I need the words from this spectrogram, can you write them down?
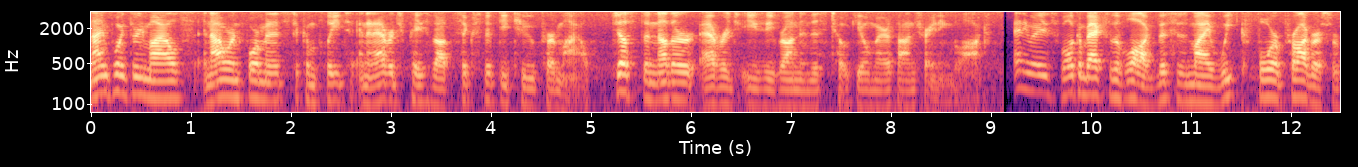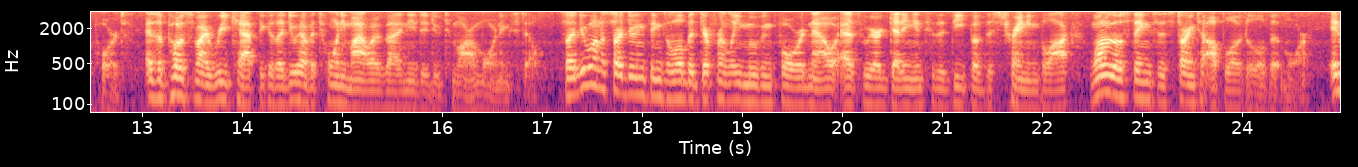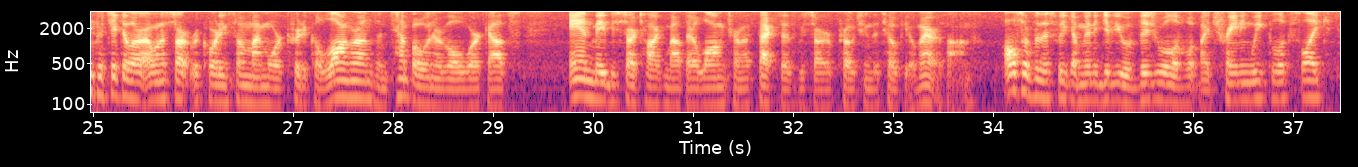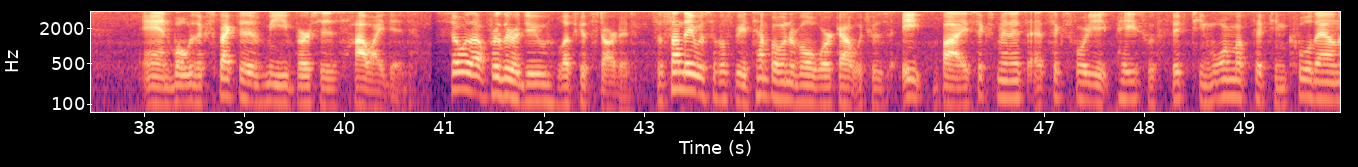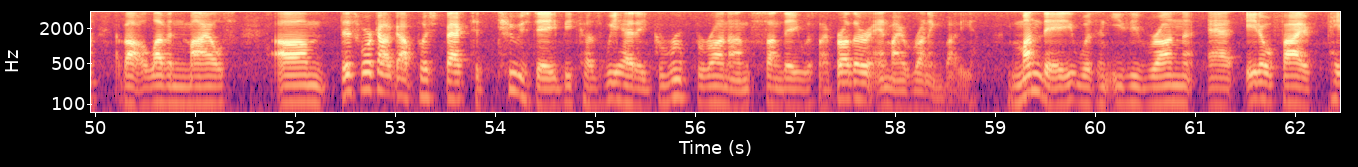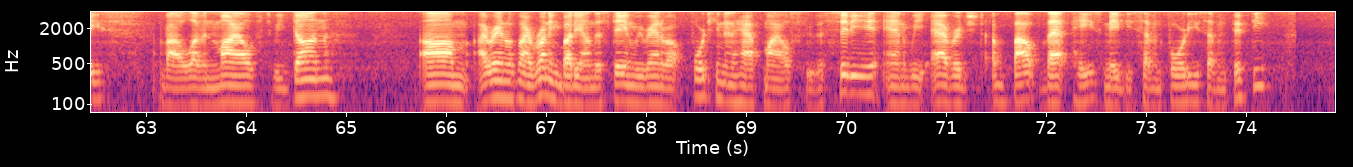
9.3 miles, an hour and 4 minutes to complete, and an average pace about 652 per mile. Just another average easy run in this Tokyo Marathon training block. Anyways, welcome back to the vlog. This is my week 4 progress report, as opposed to my recap because I do have a 20 miler that I need to do tomorrow morning still. So I do want to start doing things a little bit differently moving forward now as we are getting into the deep of this training block. One of those things is starting to upload a little bit more. In particular, I want to start recording some of my more critical long runs and tempo interval workouts and maybe start talking about their long-term effects as we start approaching the Tokyo Marathon. Also for this week, I'm going to give you a visual of what my training week looks like and what was expected of me versus how I did. So without further ado, let's get started. So Sunday was supposed to be a tempo interval workout, which was 8 by 6 minutes at 648 pace with 15 warm-up, 15 cool-down, about 11 miles. Um, this workout got pushed back to Tuesday because we had a group run on Sunday with my brother and my running buddy. Monday was an easy run at 805 pace, about 11 miles to be done. Um, I ran with my running buddy on this day, and we ran about 14 and a half miles through the city, and we averaged about that pace, maybe 740, 750.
